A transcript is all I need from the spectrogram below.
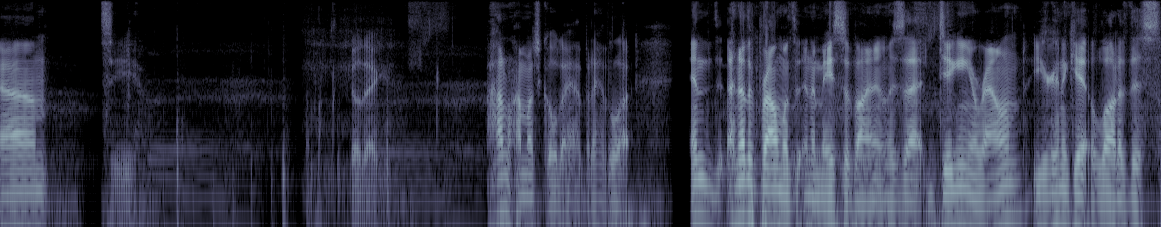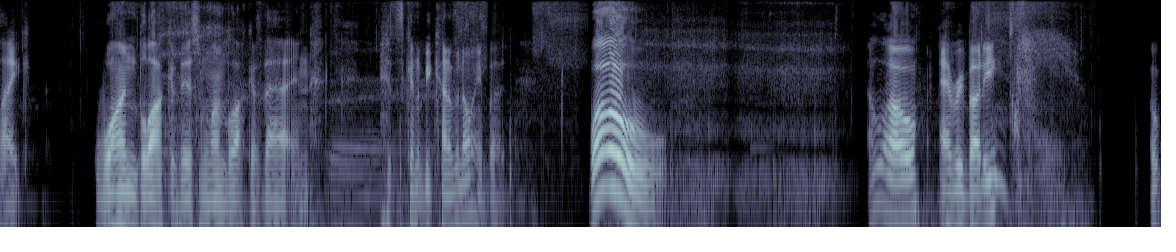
Um, let's see. Gold. I don't know how much gold I have, but I have a lot. And another problem with an Mesa biome is that digging around, you're gonna get a lot of this like one block of this, one block of that, and it's gonna be kind of annoying. But whoa, hello everybody. Oh,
